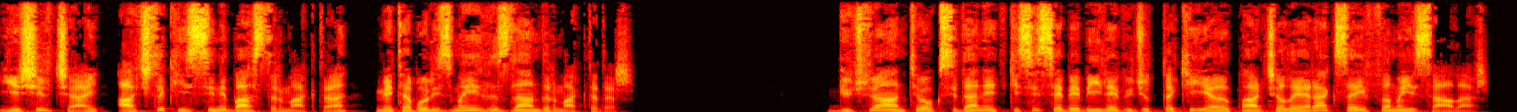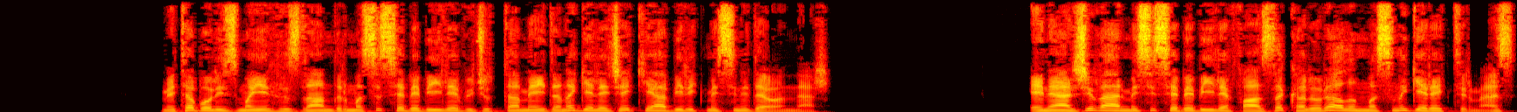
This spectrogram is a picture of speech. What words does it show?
Yeşil çay, açlık hissini bastırmakta, metabolizmayı hızlandırmaktadır. Güçlü antioksidan etkisi sebebiyle vücuttaki yağı parçalayarak zayıflamayı sağlar. Metabolizmayı hızlandırması sebebiyle vücutta meydana gelecek yağ birikmesini de önler. Enerji vermesi sebebiyle fazla kalori alınmasını gerektirmez,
